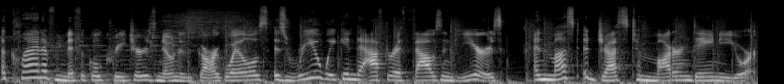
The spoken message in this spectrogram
A clan of mythical creatures known as gargoyles is reawakened after a thousand years and must adjust to modern day New York.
